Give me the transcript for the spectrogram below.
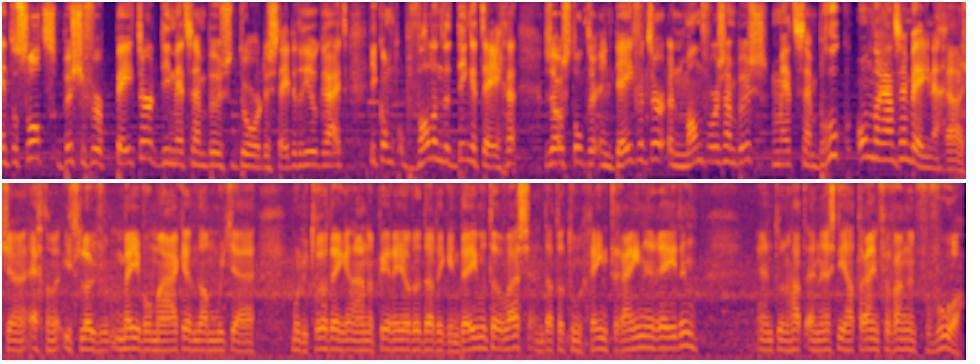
En tot slot, buschauffeur Peter, die met zijn bus door de stedendriehoek rijdt, die komt opvallende dingen tegen. Zo stond er in Deventer een man voor zijn bus met zijn broek onderaan zijn benen. Ja, als je echt iets leuks mee wil maken, dan moet, je, moet ik terugdenken aan een periode dat ik in Deventer was en dat er toen geen treinen reden. En toen had NS die had treinvervangend vervoer.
